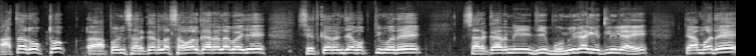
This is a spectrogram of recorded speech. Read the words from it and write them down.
आता रोखठोक आपण सरकारला सवाल करायला पाहिजे. शेतकऱ्यांच्या बाबतीमध्ये सरकारने जी भूमिका घेतलेली आहे त्यामध्ये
